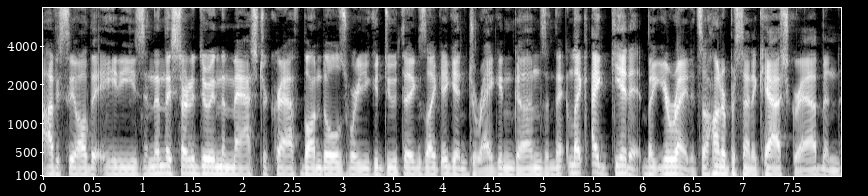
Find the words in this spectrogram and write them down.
obviously all the 80s and then they started doing the mastercraft bundles where you could do things like again dragon guns and th- like i get it but you're right it's 100% a cash grab and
